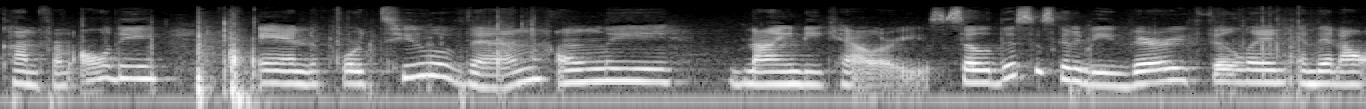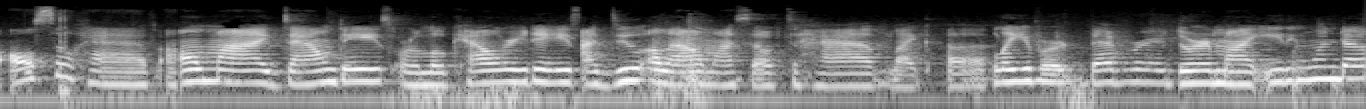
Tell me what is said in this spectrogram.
come from Aldi. And for two of them, only 90 calories. So this is gonna be very filling. And then I'll also have on my down days or low calorie days, I do allow myself to have like a flavored beverage during my eating window.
